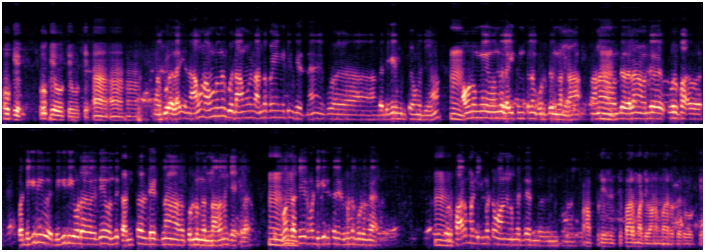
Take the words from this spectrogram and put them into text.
ஓகே ஓகே ஓகே ஓகே ஆ ஆ ஆ. அவன் அவனும் நான் அவனு அந்த பையன்கிட்டயும் கேட்டேன். அந்த டிகிரி முடிச்சவங்ககிட்டயும். அவனுமே வந்து லைசன்ஸ் எல்லாம் கொடுத்துருந்தான்? ஆனா. வந்து அதெல்லாம் வந்து ஒரு டிகிரி டிகிரியோட இதே வந்து கன்சல்டேட்லாம் கொண்டு வந்திருந்தான் அதெல்லாம் கேட்கல. சர்டிஃபிகேட் மட்டும் டிகிரி சர்டிஃபிகேட் மட்டும் கொடுங்க. ஒரு ஃபார்மாலிட்டிக்கு மட்டும் வாங்கின மாதிரி தான் சொன்னாங்க. அப்படி இருந்துச்சு. ஃபார்மாலிட்டி வாங்கின மாதிரி இருந்தது. ஓகே.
